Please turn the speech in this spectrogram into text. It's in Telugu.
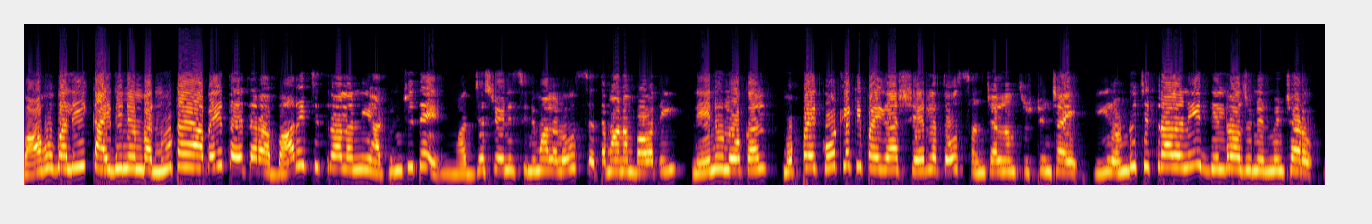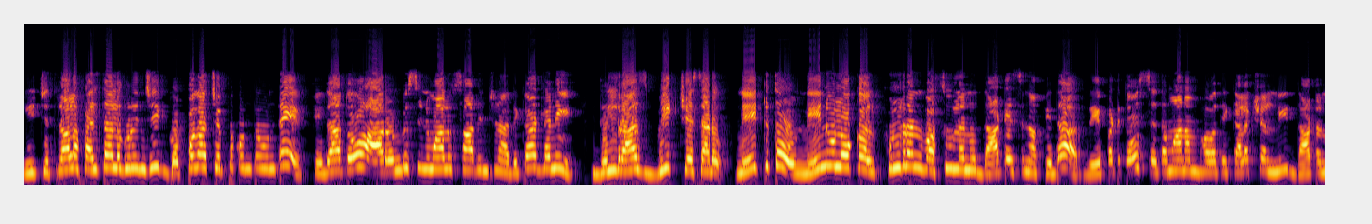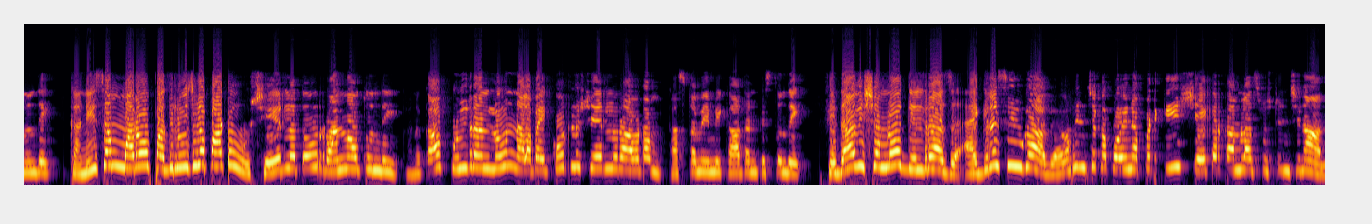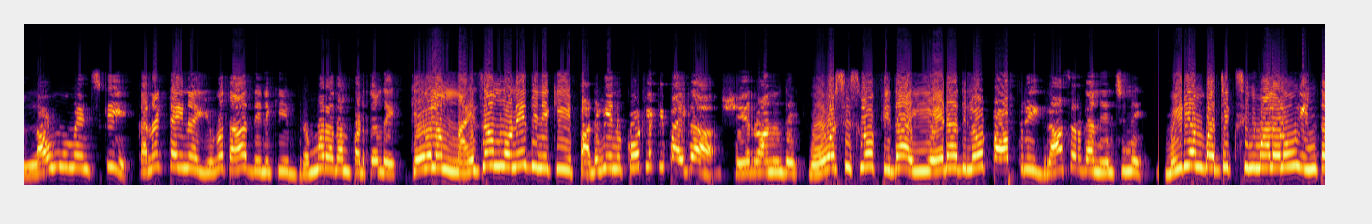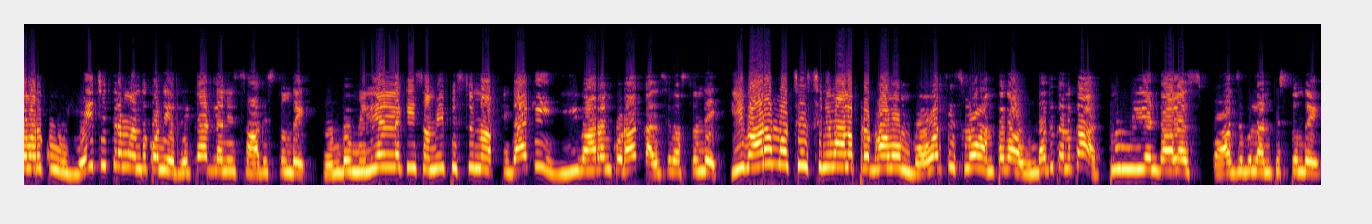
బాహుబలి ఖైదీ నెంబర్ నూట యాభై తదితర భారీ చిత్రాలన్నీ అటుంచితే మధ్య శ్రేణి సినిమాలలో శతమానం భవతి నేను లోకల్ ముప్పై కోట్లకి పైగా షేర్లతో సంచలనం సృష్టించాయి. ఈ రెండు చిత్రాలని దిల్ రాజు నిర్మించాడు. ఈ చిత్రాల ఫలితాల గురించి గొప్పగా చెప్పుకుంటూ ఉంటే ఫిదాతో ఆ రెండు సినిమాలు సాధించిన రికార్డులని దిల్ రాజ్ బీట్ చేశాడు. నేటితో నేను లోకల్ ఫుల్ రన్ వసూళ్ళను దాటేసిన ఫిదా రేపటితో శతమానం భవతి కలెక్షన్ని దాటనుంది. కనీసం మరో పది రోజుల పాటు షేర్లతో రన్ అవుతుంది. కనుక ఫుల్ రన్లో నలభై కోట్లు షేర్లు రావడం కష్టమేమీ కాదనిపిస్తుంది. ఫిదా విషయంలో దిల్ రాజ్ అగ్రెసివ్గా వ్యవహరించకపోయినప్పటికీ శేఖర్ కమలా సృష్టించిన లవ్ మూమెంట్స్కి కనెక్ట్ అయిన యువత దీనికి బ్రహ్మరథం పడుతుంది. కేవలం నైజాం లోనే దీనికి పదిహేను కోట్లకి పైగా షేర్ రానుంది. ఓవర్సీస్లో ఫిదా ఈ ఏడాదిలో టాప్ త్రీ గ్రాసర్గా నిలిచింది. మీడియం బడ్జెట్ సినిమాలలో ఇంతవరకు ఏ చిత్రం అందుకొని రికార్డులని సాధిస్తుంది? రెండు మిలియన్లకి సమీపిస్తున్న ఫిదాకి ఈ వారం కూడా కలిసి వస్తుంది. ఈ వారం వచ్చే సినిమాల ప్రభావం ఓవర్సీస్లో అంతగా ఉండదు కనుక టూ మిలియన్ డాలర్స్ పాసిబుల్ అనిపిస్తుంది.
